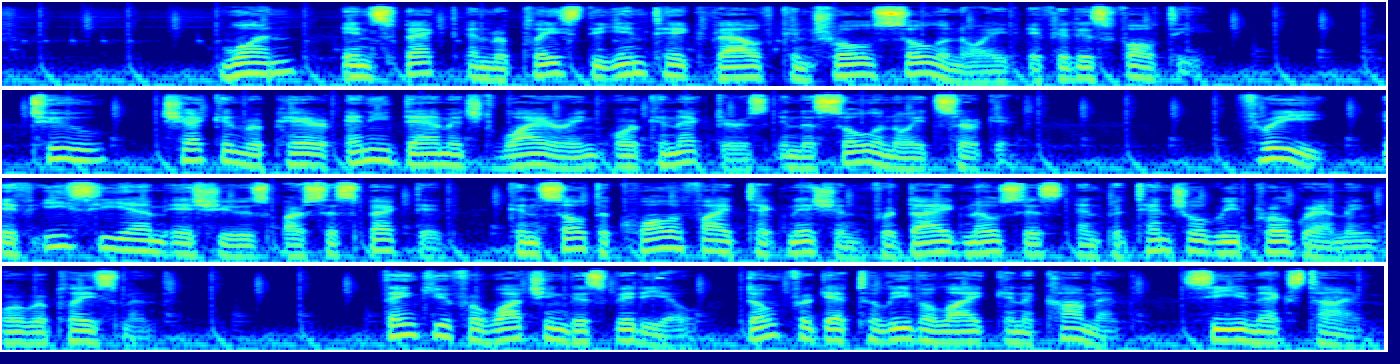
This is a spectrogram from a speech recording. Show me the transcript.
1. Inspect and replace the intake valve control solenoid if it is faulty. 2. Check and repair any damaged wiring or connectors in the solenoid circuit. 3. If ECM issues are suspected, consult a qualified technician for diagnosis and potential reprogramming or replacement. Thank you for watching this video, don't forget to leave a like and a comment, see you next time.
